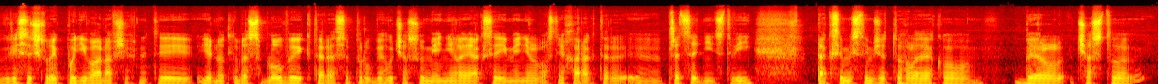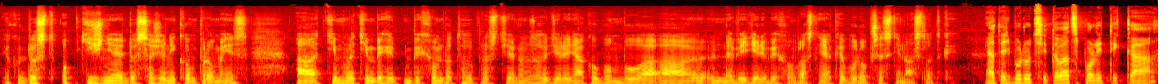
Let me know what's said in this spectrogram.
Když se člověk podívá na všechny ty jednotlivé smlouvy, které se v průběhu času měnily, jak se jí měnil vlastně charakter eh, předsednictví, tak si myslím, že tohle jako byl často jako dost obtížně dosažený kompromis a tímhle tím bych, bychom do toho prostě jenom zhodili nějakou bombu a, a nevěděli bychom vlastně, jaké budou přesně následky. Já teď budu citovat z politika.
